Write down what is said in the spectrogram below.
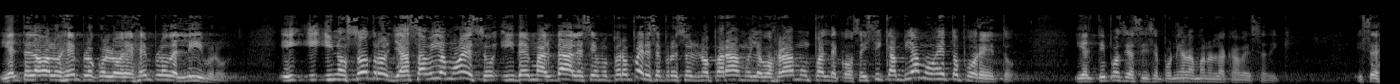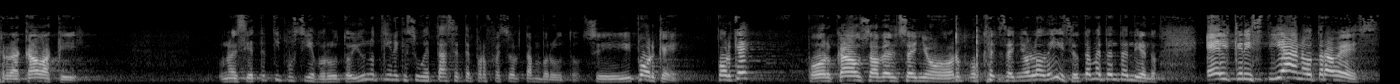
Y él te daba los ejemplos con los ejemplos del libro. Y, y, y, nosotros ya sabíamos eso y de maldad le decíamos, pero espérese profesor, y nos paramos y le borramos un par de cosas. Y si cambiamos esto por esto. Y el tipo hacía así, se ponía la mano en la cabeza, y se racaba aquí. Uno decía, este tipo sí es bruto y uno tiene que sujetarse a este profesor tan bruto. Sí, ¿por qué? ¿Por qué? por causa del Señor, porque el Señor lo dice, usted me está entendiendo. El cristiano otra vez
